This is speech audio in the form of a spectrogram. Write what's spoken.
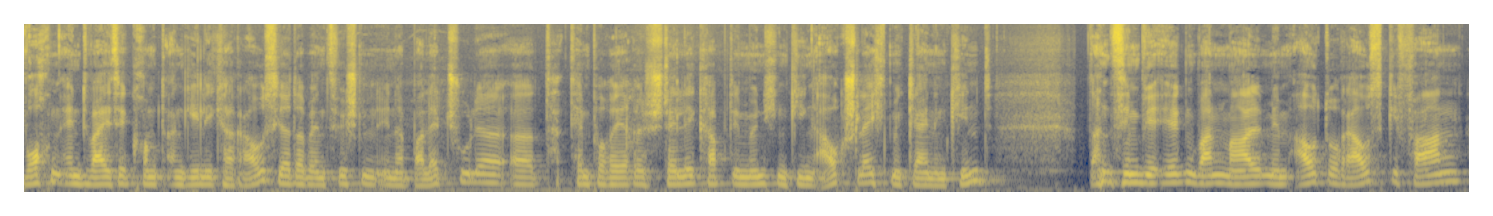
wochenendweise kommt Angelika raus. Sie hat aber inzwischen in der Ballettschule äh, temporäre Stelle gehabt in München, ging auch schlecht mit kleinem Kind. Dann sind wir irgendwann mal mit dem Auto rausgefahren.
